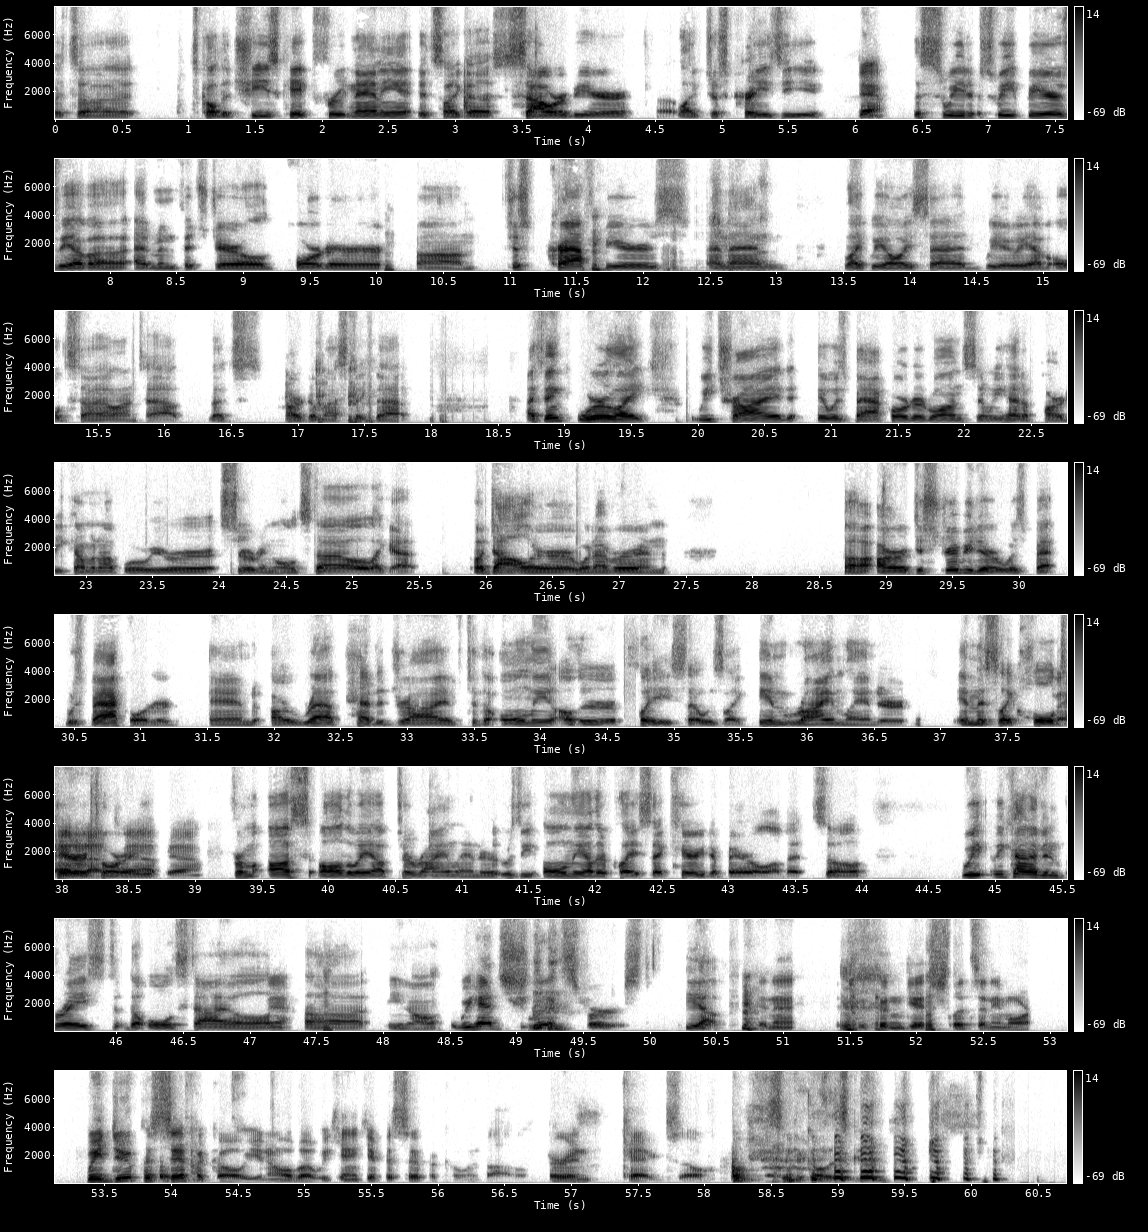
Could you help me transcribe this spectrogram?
it's a it's called a cheesecake fruit nanny. It's like a sour beer, like just crazy. Yeah the sweet sweet beers. We have a Edmund Fitzgerald porter, um, just craft beers, and then like we always said, we we have old style on tap. That's our domestic that. I think we're like we tried. It was back ordered once, and we had a party coming up where we were serving old style like at a dollar or whatever, and uh, our distributor was back was back ordered, and our rep had to drive to the only other place that was like in Rhinelander in this like whole territory yeah. from us all the way up to Rhinelander. It was the only other place that carried a barrel of it. So we we kind of embraced the old style. Yeah. Uh, you know, We had Schlitz first, yeah, and then we couldn't get Schlitz anymore. We do Pacifico, you know, but we can't get Pacifico in bottle or in keg. So Pacifico is good.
